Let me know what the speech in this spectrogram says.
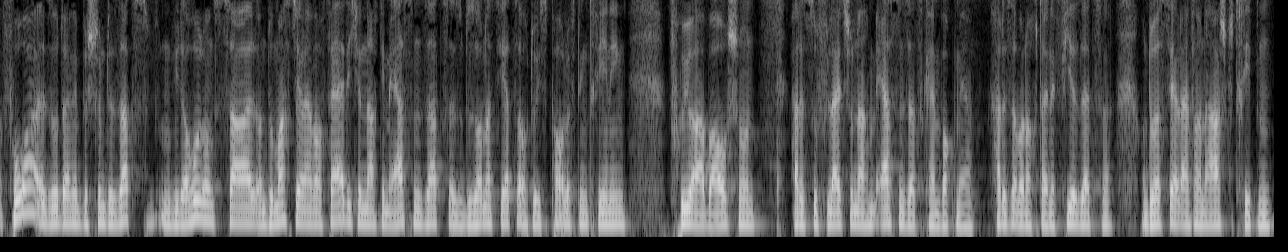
vor, also deine bestimmte Satz- und Wiederholungszahl und du machst die halt einfach fertig und nach dem ersten Satz, also besonders jetzt auch durchs Powerlifting-Training, früher aber auch schon, hattest du vielleicht schon nach dem ersten Satz keinen Bock mehr, hattest aber noch deine vier Sätze und du hast dir halt einfach in den Arsch getreten,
